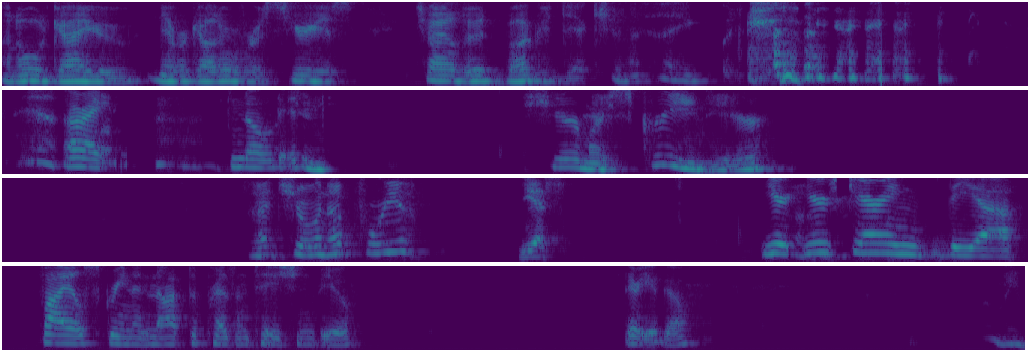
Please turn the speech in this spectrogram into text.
an old guy who never got over a serious childhood bug addiction, I think. But All right, noted. share my screen here. Is that showing up for you? Yes. You're, you're sharing the uh, file screen and not the presentation view. There you go. Let me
